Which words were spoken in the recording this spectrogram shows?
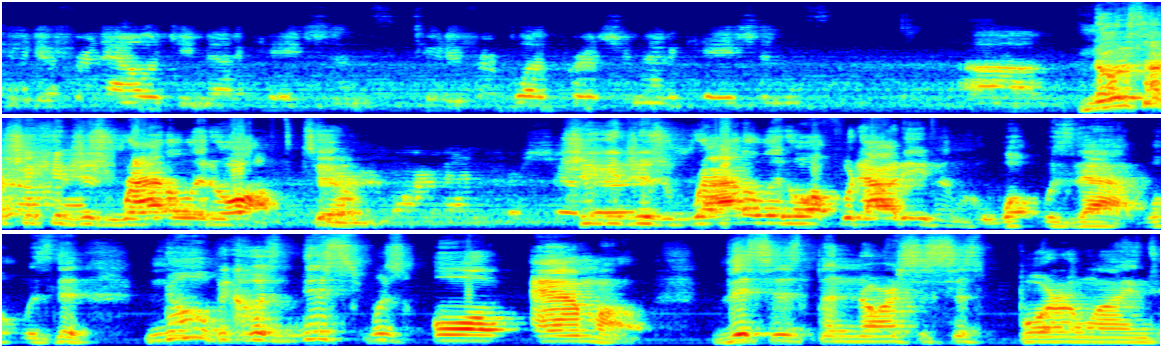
two different allergy medications, two different blood pressure medications. Um, Notice how she could just rattle it off too. Sugar. She could just rattle it off without even what was that? What was this? No, because this was all ammo. This is the narcissist borderline's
